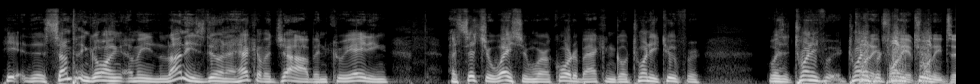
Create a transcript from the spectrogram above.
he there's something going. I mean, Lunney's doing a heck of a job in creating a situation where a quarterback can go 22 for was it 20, 20, 20 for 20 22? of 22,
